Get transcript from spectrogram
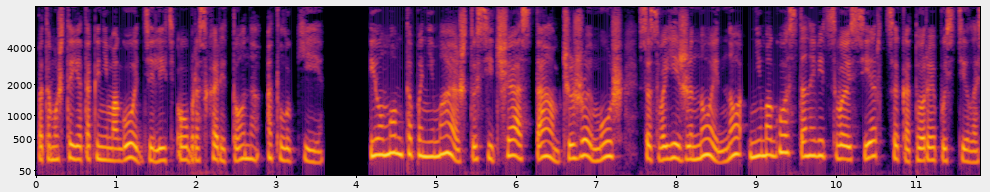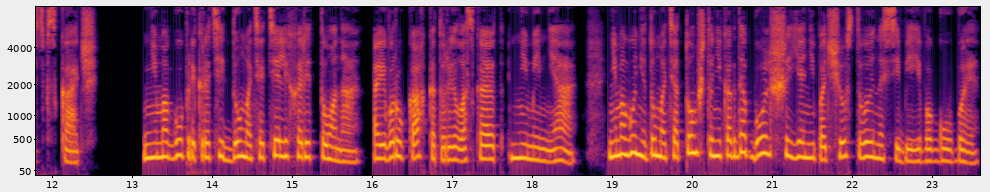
потому что я так и не могу отделить образ Харитона от Луки. И умом-то понимаю, что сейчас там чужой муж со своей женой, но не могу остановить свое сердце, которое пустилось вскачь. Не могу прекратить думать о теле Харитона, о его руках, которые ласкают не меня. Не могу не думать о том, что никогда больше я не почувствую на себе его губы.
